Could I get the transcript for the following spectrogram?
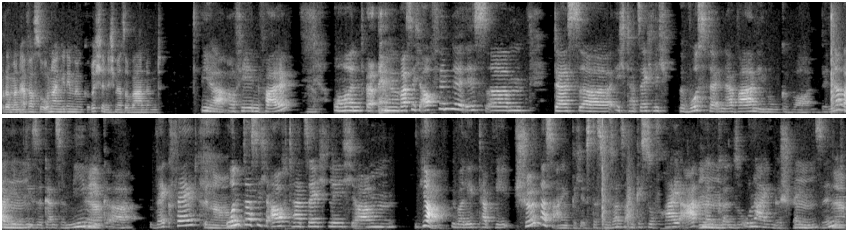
Oder man einfach so unangenehme Gerüche nicht mehr so wahrnimmt. Ja, auf jeden Fall. Und äh, was ich auch finde, ist, ähm, dass äh, ich tatsächlich bewusster in der Wahrnehmung geworden bin, ne? weil mhm. eben diese ganze Mimik ja. äh, wegfällt. Genau. Und dass ich auch tatsächlich ähm, ja, überlegt habe, wie schön das eigentlich ist, dass wir sonst eigentlich so frei atmen mhm. können, so uneingeschränkt mhm. sind. Ja.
